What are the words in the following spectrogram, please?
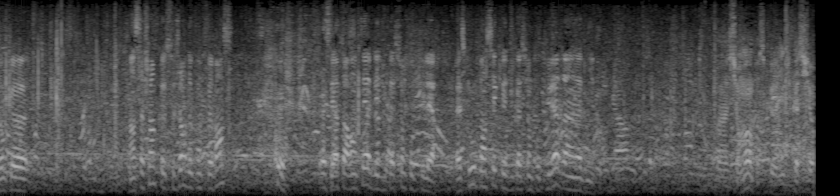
Donc, euh, en sachant que ce genre de conférence, c'est apparenté à de l'éducation populaire. Est-ce que vous pensez que l'éducation populaire a un avenir? Euh, sûrement, parce que l'éducation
